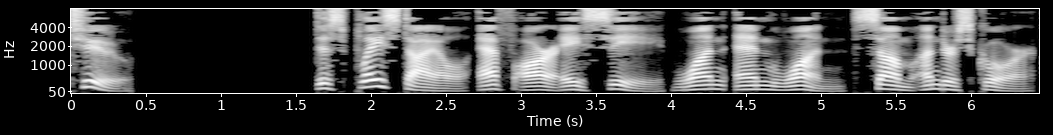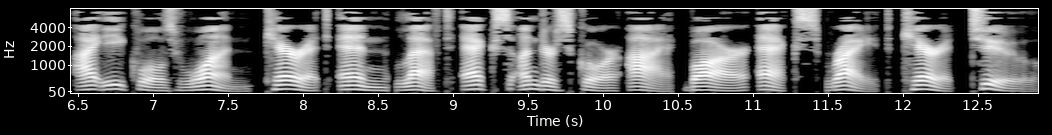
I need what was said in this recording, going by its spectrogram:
2 Display style frac 1 n 1 sum underscore i equals 1 caret n left x underscore i bar x right caret 2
